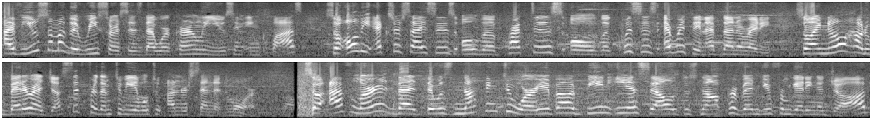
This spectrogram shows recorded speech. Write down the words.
I've used some of the resources that we're currently using in class. So all the exercises, all the practice, all the quizzes, everything I've done already. So I know how to better adjust it for them to be able to understand it more. So I've learned that there was nothing to worry about. Being ESL does not prevent you from getting a job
